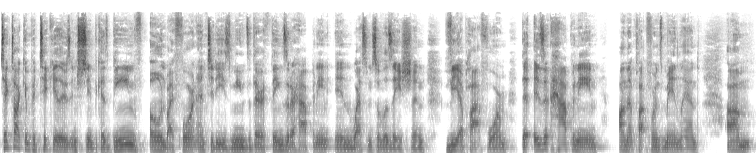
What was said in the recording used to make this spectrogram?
TikTok in particular is interesting because being owned by foreign entities means that there are things that are happening in Western civilization via platform that isn't happening on that platform's mainland. Um.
